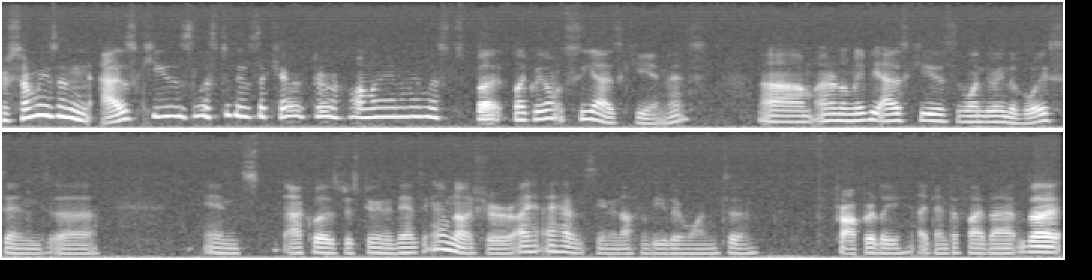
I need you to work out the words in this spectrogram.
for some reason AZKi is listed as the character on my anime list but like we don't see AZKi in it um I don't know maybe AZKi is the one doing the voice and uh and Aqua is just doing the dancing. I'm not sure. I, I haven't seen enough of either one to properly identify that. But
